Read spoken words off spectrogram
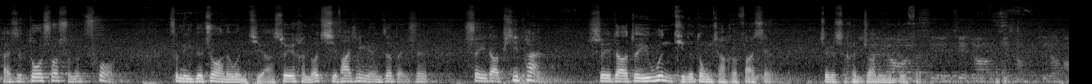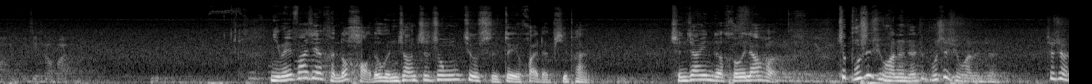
还是多说什么错，这么一个重要的问题啊。所以很多启发性原则本身涉及到批判，涉及到对于问题的洞察和发现，这个是很重要的一个部分。介绍介绍介绍好，不介绍坏。你没发现很多好的文章之中就是对坏的批判？陈嘉映的《何为良好》，这不是循环论证，这不是循环论证，就是《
